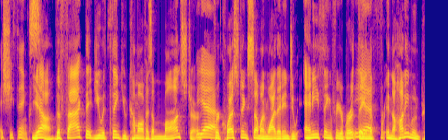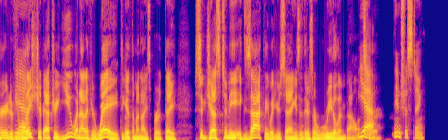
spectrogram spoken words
as she thinks. Yeah, the fact that you would think you'd come off as a monster Yeah. for questioning someone why they didn't do anything for your birthday Yeah. in the in the honeymoon period of your Yeah. relationship after you went out of your way to get them a nice birthday suggests to me exactly what you're saying is that there's a real imbalance Yeah. there. Interesting.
